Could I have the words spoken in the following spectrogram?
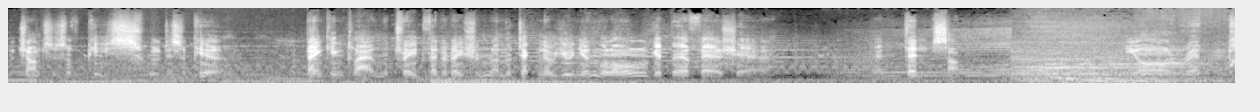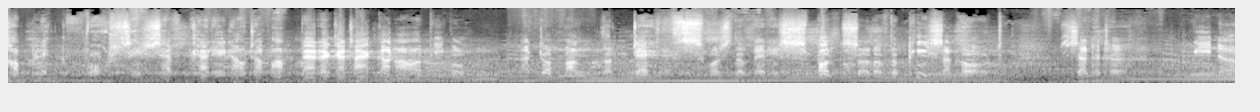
the chances of peace will disappear. The banking clan, the Trade Federation, and the Techno Union will all get their fair share. And then some. Your Republic forces have carried out a barbaric attack on our people. And among the deaths was the very sponsor of the peace accord, Senator Mina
